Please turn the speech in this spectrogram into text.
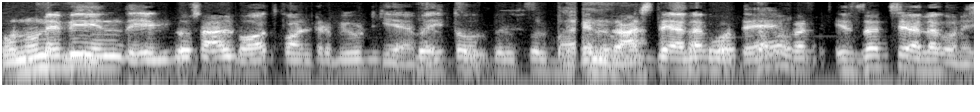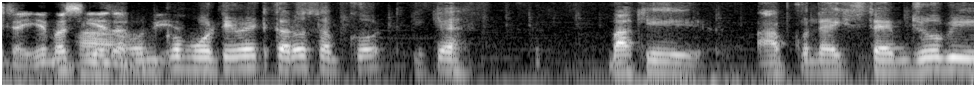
उन्होंने भी इन एक दो साल बहुत कंट्रीब्यूट किया है भाई तो बिल्कुल भाई। रास्ते अलग होते हैं बट इज़्ज़त से अलग होने चाहिए बस ये हाँ, ज़रूरी उनको मोटिवेट करो सबको ठीक है? बाकी आपको नेक्स्ट टाइम जो भी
